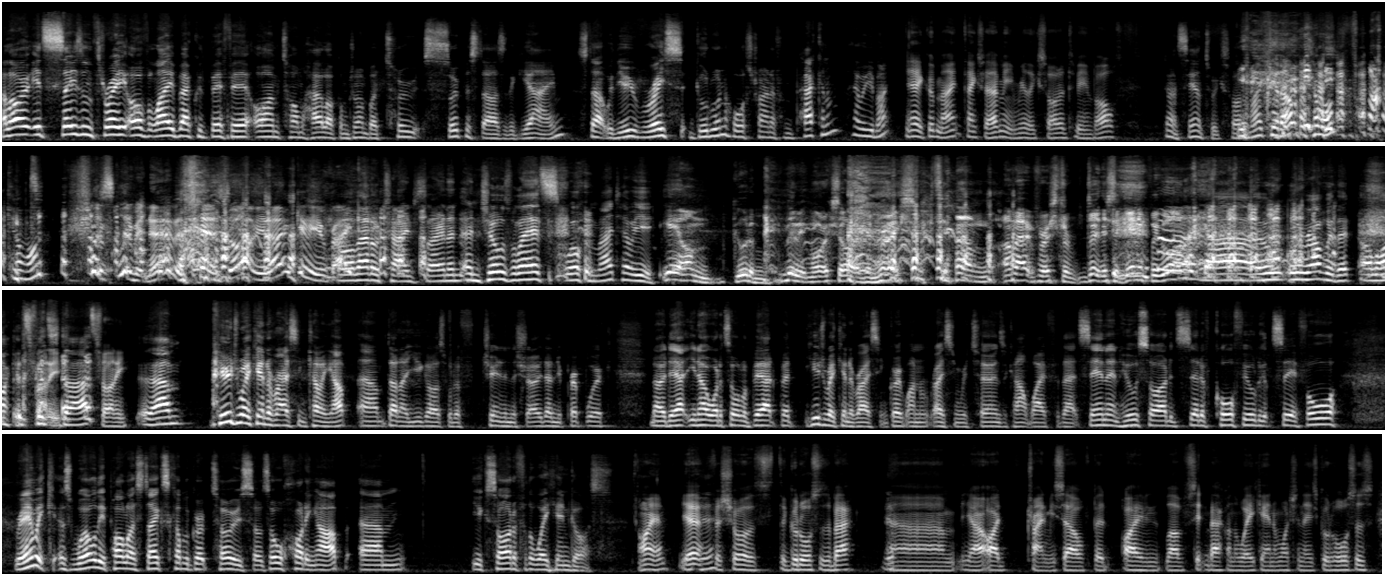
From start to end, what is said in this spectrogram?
Hello, it's season three of Lay Back with Betfair. I'm Tom Haylock. I'm joined by two superstars of the game. Start with you, Reece Goodwin, horse trainer from Pakenham. How are you, mate? Yeah, good mate. Thanks for having me. I'm really excited to be involved. Don't sound too excited, mate. Get up. Come on. Come on. I'm a little bit nervous at the time, you know. Give me a break. Well, that'll change soon. And, and Jules Vallance, welcome, mate. How are you? Yeah, I'm good. I'm a little bit more excited than Reece. Um, I'm happy for us to do this again if we want. No, we'll, we'll run with it. I like it. it's funny. Good start. It's funny. Um, huge weekend of racing coming up. Um, don't know, you guys would have tuned in the show, done your prep work, no doubt. You know what it's all about, but huge weekend of racing. Group 1 racing returns. I can't wait for that. Sandown Hillside instead of Caulfield, we've got the C.F. Orr. Randwick as well, the Apollo Stakes, a couple of Group 2s, so it's all hotting up. Um, you excited for the weekend, guys? I am. Yeah, Yeah? for sure. It's, the good horses are back. Yep. Um, you know, I train myself, but I love sitting back on the weekend and watching these good horses.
